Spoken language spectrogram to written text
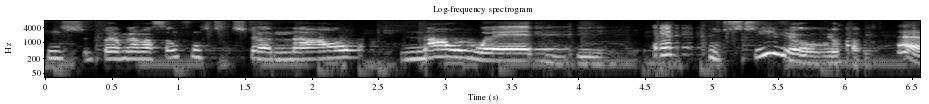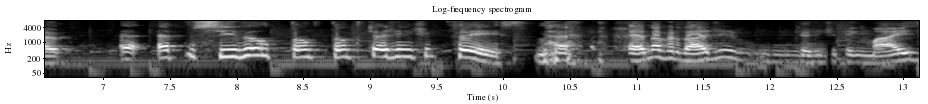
func- programação funcional na web. É possível? É, é, é possível, tanto, tanto que a gente fez, né? É, na verdade, o que a gente tem mais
